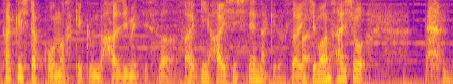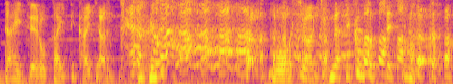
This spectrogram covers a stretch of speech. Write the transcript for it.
竹下幸之助君が初めてさ最近配信してんだけどさ、はい。一番最初 第0回って書いてあって。申し訳ないことしてしまった。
